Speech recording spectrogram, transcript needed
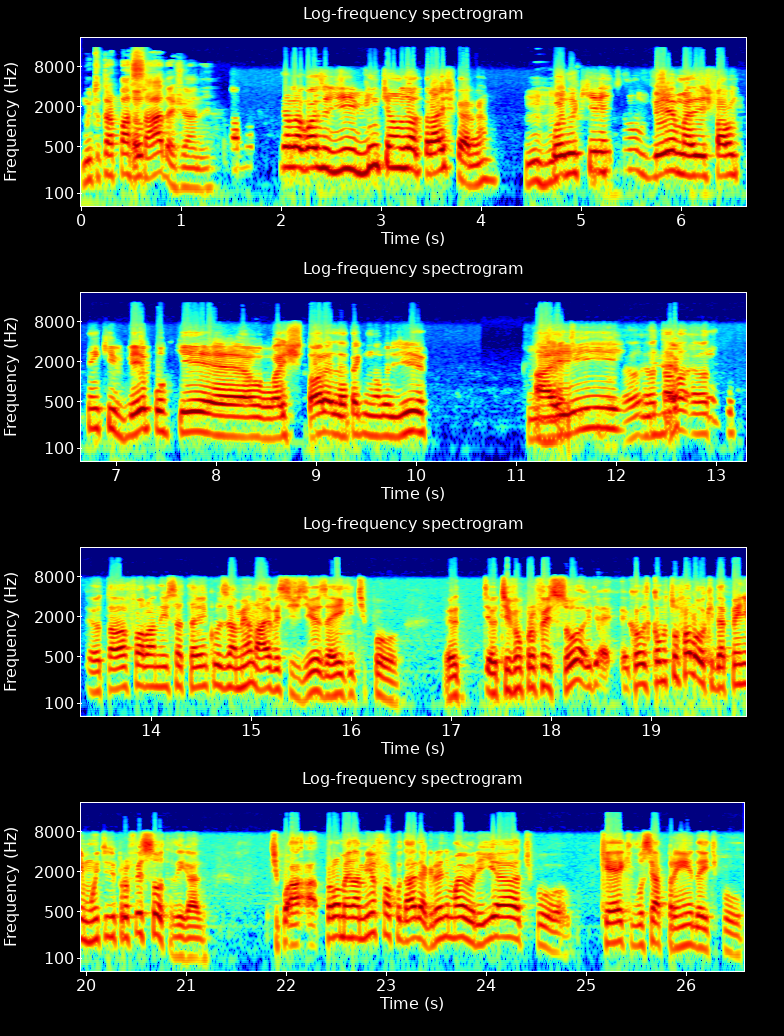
Muito ultrapassada já, né? Tem um negócio de 20 anos atrás, cara. Uhum. Coisa que a gente não vê, mas eles falam que tem que ver porque é a história da tecnologia. Uhum. Aí. Eu, eu, tava, eu, eu tava falando isso até, inclusive, na minha live esses dias aí, que, tipo, eu, eu tive um professor, é, como como tu falou, que depende muito de professor, tá ligado? Tipo, a- a- pelo menos na minha faculdade, a grande maioria, tipo, quer que você aprenda e, tipo,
